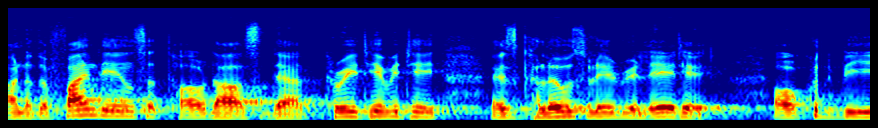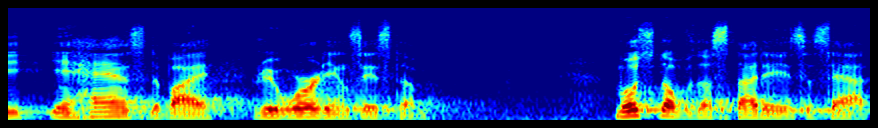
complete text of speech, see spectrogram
And the findings told us that creativity is closely related or could be enhanced by rewarding system. Most of the studies said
